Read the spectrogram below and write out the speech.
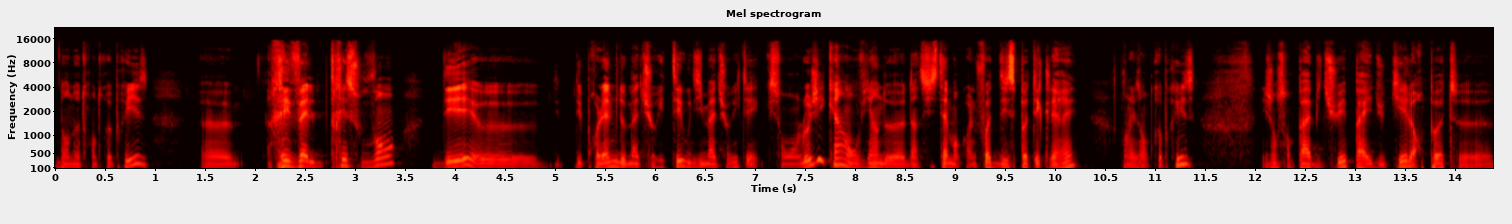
dans notre entreprise révèlent très souvent des, des- problèmes de maturité ou d'immaturité qui sont logiques. Hein. On vient d'un système, encore une fois, des spots éclairés dans les entreprises. Les gens sont pas habitués, pas éduqués, leurs potes, euh,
